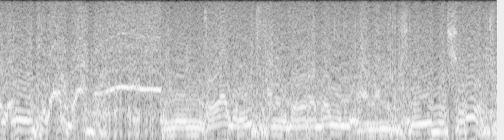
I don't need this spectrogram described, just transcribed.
الأمة الأربعة جواز المسح عن الجوابين لأنه شروط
